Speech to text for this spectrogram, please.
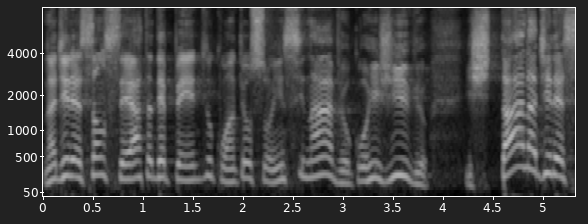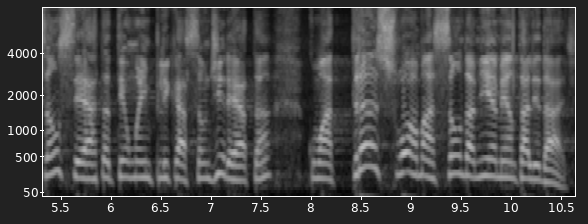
Na direção certa depende do quanto eu sou ensinável, corrigível. Estar na direção certa tem uma implicação direta com a transformação da minha mentalidade.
